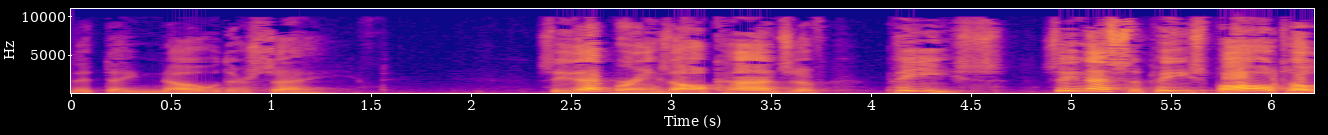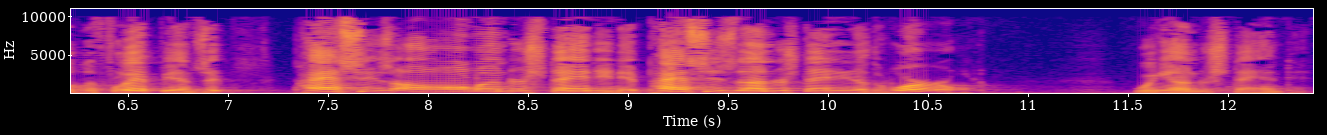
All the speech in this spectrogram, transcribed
that they know they're saved. See, that brings all kinds of peace. See, and that's the peace Paul told the Philippians that passes all understanding. It passes the understanding of the world. We understand it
